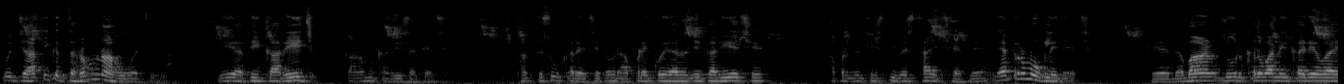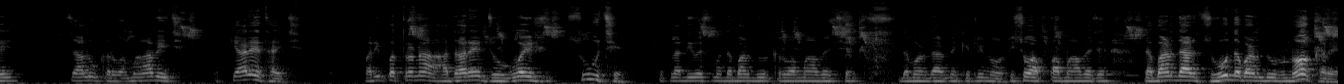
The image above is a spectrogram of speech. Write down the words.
કોઈ જાતિ કે ધર્મ ના હોવા જોઈએ. એ અધિકારી જ કામ કરી શકે છે. ફક્ત શું કરે છે ખબર? આપણે કોઈ અરજી કરીએ છીએ. આપણને ત્રીસ દિવસ થાય છે એટલે લેટર મોકલી દે છે કે દબાણ દૂર કરવાની કાર્યવાહી ચાલુ કરવામાં આવી છે. તો ક્યારે થાય છે? પરિપત્રના આધારે જોગવાઈ શું છે? કેટલા દિવસમાં દબાણ દૂર કરવામાં આવે છે? દબાણદારને કેટલી નોટિસો આપવામાં આવે છે? દબાણદાર જો દબાણ દૂર ન કરે,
